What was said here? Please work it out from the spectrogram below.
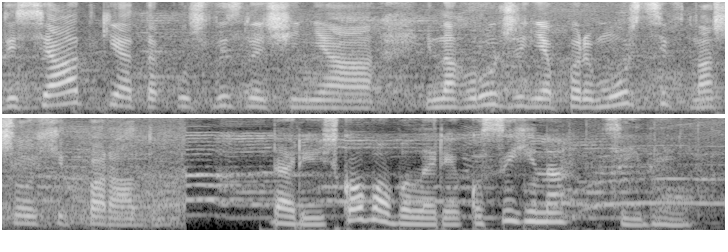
десятки, а також визначення і нагородження переможців нашого хіт-параду. Дар'я Юськова, Валерія Косигіна. Цей день.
